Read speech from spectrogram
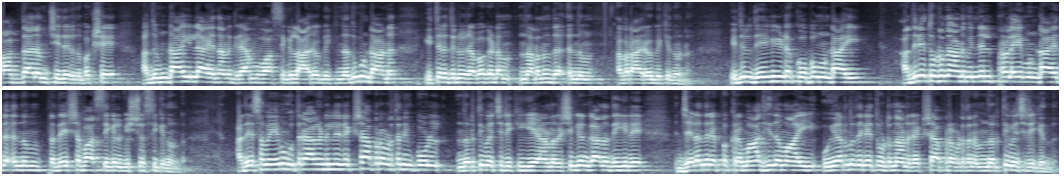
വാഗ്ദാനം ചെയ്തിരുന്നു. പക്ഷേ അതുണ്ടായില്ല എന്നാണ് ഗ്രാമവാസികൾ ആരോപിക്കുന്നത്. അതുകൊണ്ടാണ് ഇത്തരത്തിലൊരു അപകടം നടന്നത് എന്നും അവർ ആരോപിക്കുന്നുണ്ട്. ഇതിൽ ദേവിയുടെ കോപമുണ്ടായി. അതിനെ തുടർന്നാണ് മിന്നൽ പ്രളയം ഉണ്ടായത് എന്നും പ്രദേശവാസികൾ വിശ്വസിക്കുന്നുണ്ട്. അതേസമയം ഉത്തരാഖണ്ഡിലെ രക്ഷാപ്രവർത്തനം ഇപ്പോൾ നിർത്തിവച്ചിരിക്കുകയാണ്. ഋഷിഗംഗാ നദിയിലെ ജലനിരപ്പ് ക്രമാതീതമായി ഉയർന്നതിനെ തുടർന്നാണ് രക്ഷാപ്രവർത്തനം നിർത്തിവച്ചിരിക്കുന്നത്.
